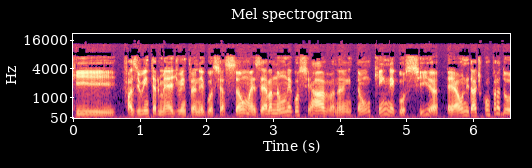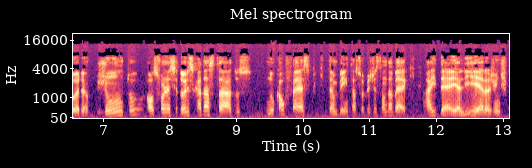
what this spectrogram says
que fazia o intermédio entre a negociação, mas ela não negociava, né? Então, quem negocia é a unidade compradora, junto aos fornecedores cadastrados no Calfesp, que também está sob a gestão da BEC. A ideia ali era a gente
